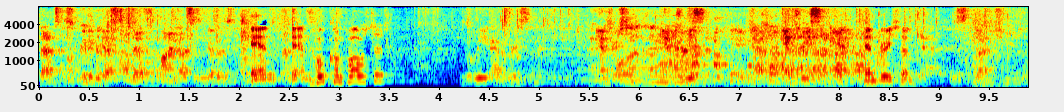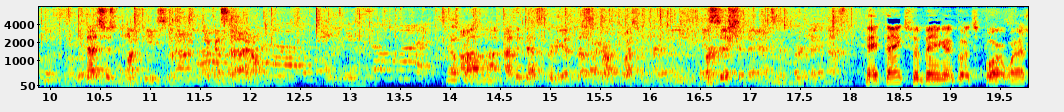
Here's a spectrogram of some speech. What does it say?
That's as good a guess as mine. That's as good as And, and who composed it? Louis Andriessen. Andriessen. Andriessen. Andriessen. Andreessen. Yeah, he's Dutch. But that's just one piece, you know. Like I said, I don't. No problem. I think that's pretty. That's a rough question for any musician to answer. Hey, thanks for being a good sport, Wes.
